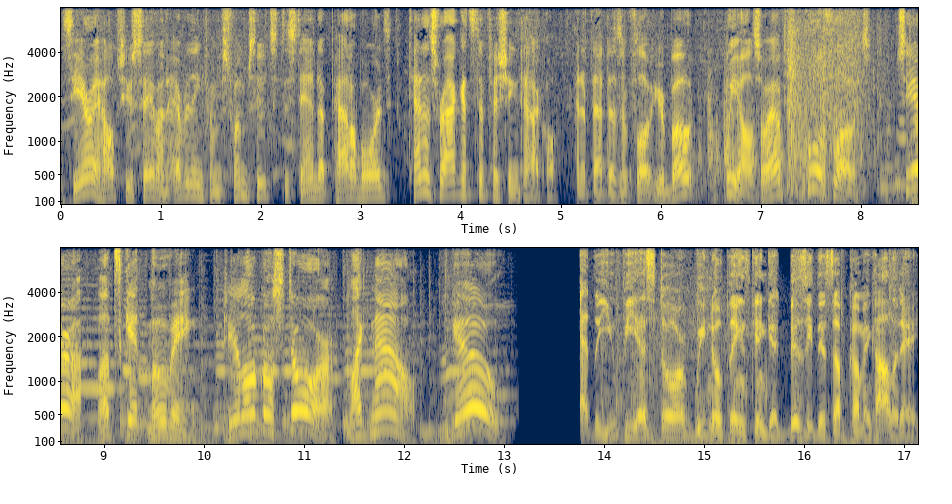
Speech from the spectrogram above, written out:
Sierra helps you save on everything from swimsuits to stand up paddleboards, tennis rackets to fishing tackle. And if that doesn't float your boat, we also have pool floats. Sierra, let's get moving to your local store, like now. Go! At the UPS store, we know things can get busy this upcoming holiday.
